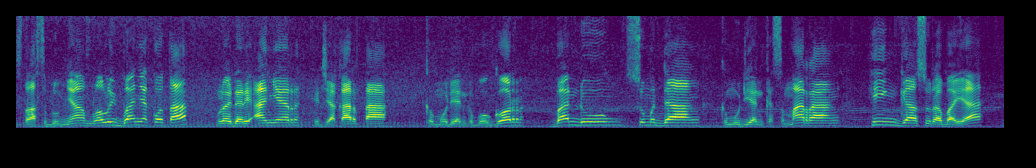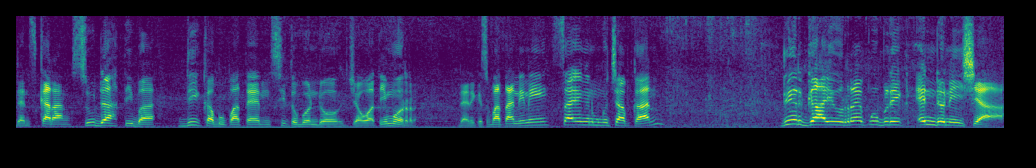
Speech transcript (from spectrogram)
Setelah sebelumnya melalui banyak kota, mulai dari Anyer ke Jakarta, kemudian ke Bogor, Bandung, Sumedang, kemudian ke Semarang, hingga Surabaya, dan sekarang sudah tiba di Kabupaten Situbondo, Jawa Timur. Dari kesempatan ini, saya ingin mengucapkan Dirgayu Republik Indonesia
